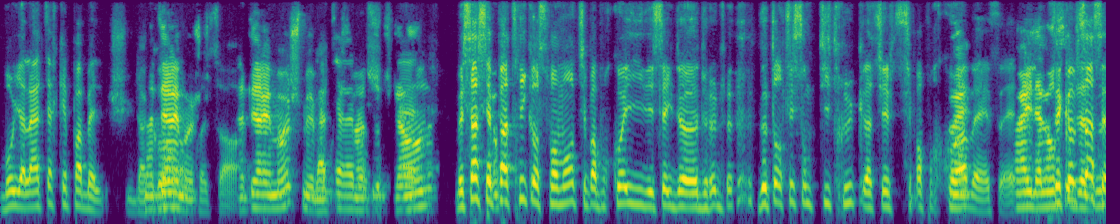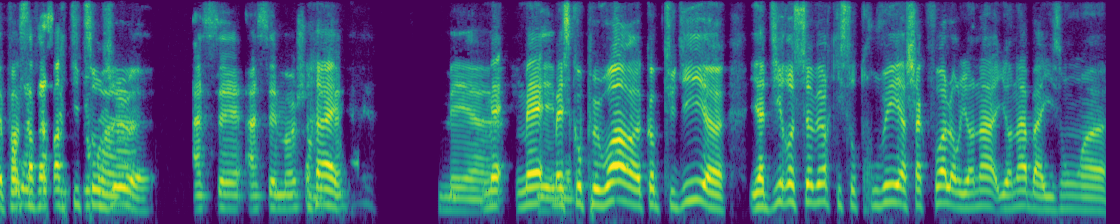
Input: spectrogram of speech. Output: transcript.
Bon, il y a l'Inter qui est pas belle. Je suis d'accord. L'Inter est moche. L'Inter est moche, mais bon, Mais ça, c'est Patrick en ce moment. Je sais pas pourquoi il essaye de, de, de, tenter son petit truc. Là, je sais pas pourquoi, mais c'est comme ça. C'est ça fait partie de son jeu. Assez, assez moche. En euh, mais, mais, mais, ce qu'on peut voir, comme tu dis, il y a 10 receveurs qui sont trouvés à chaque fois. Alors, il y en a, il y en a bah, ils ont,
